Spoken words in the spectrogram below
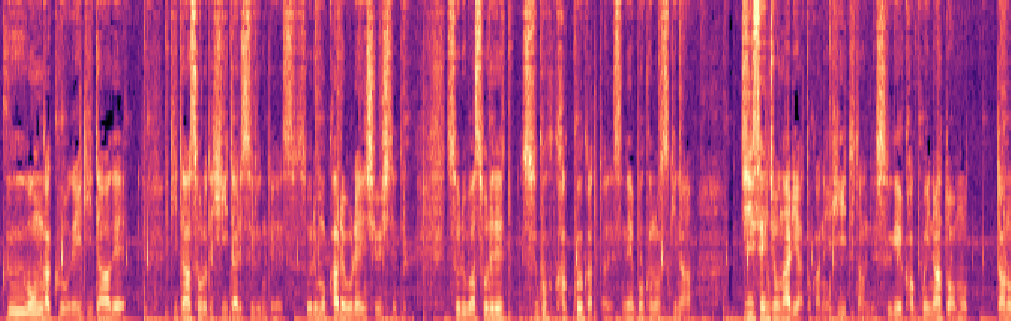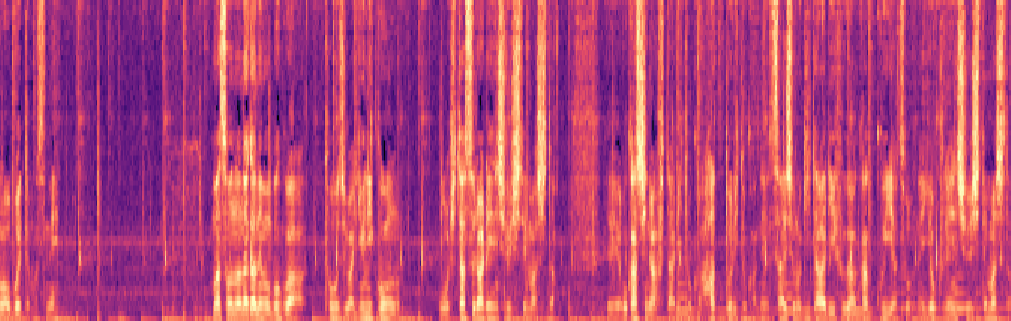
ク音楽をねギターでギターソロで弾いたりするんです。それも彼を練習してて。それはそれですごくかっこよかったですね。僕の好きな G 戦場ナリアとかね弾いてたんですげえかっこいいなとは思ったのは覚えてますね。まあそんな中でも僕は当時はユニコーンをひたすら練習してました。えー、おかしな2人とか服部とかね最初のギターリーフがかっこいいやつをねよく練習してました。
